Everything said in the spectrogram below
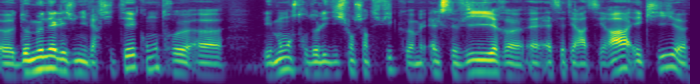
de mener les universités contre les monstres de l'édition scientifique comme Elsevier, etc., etc., et qui, est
